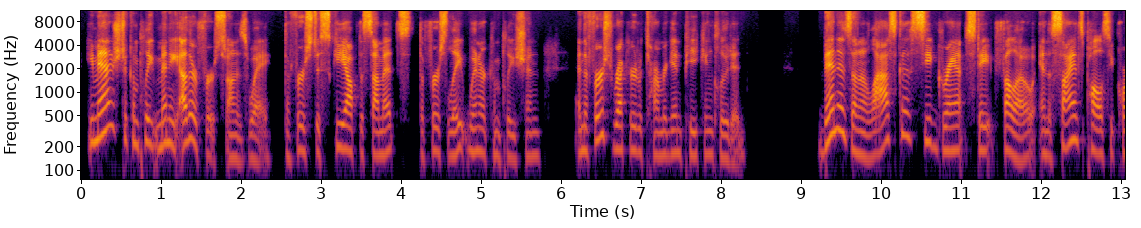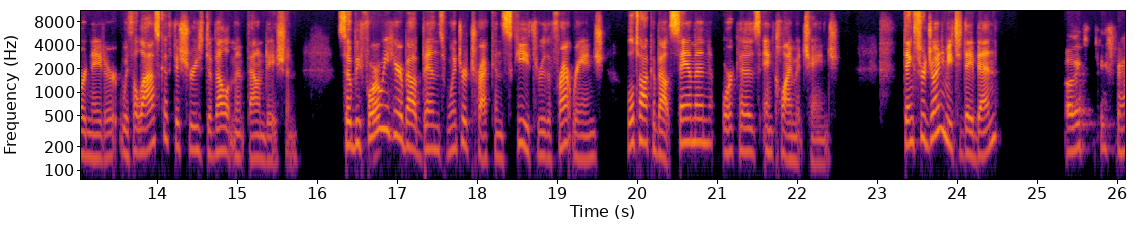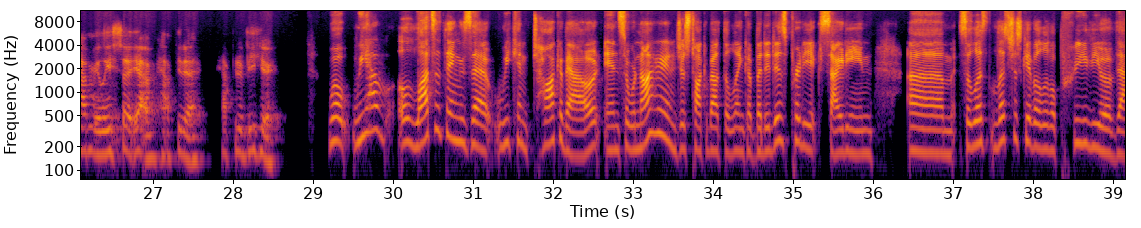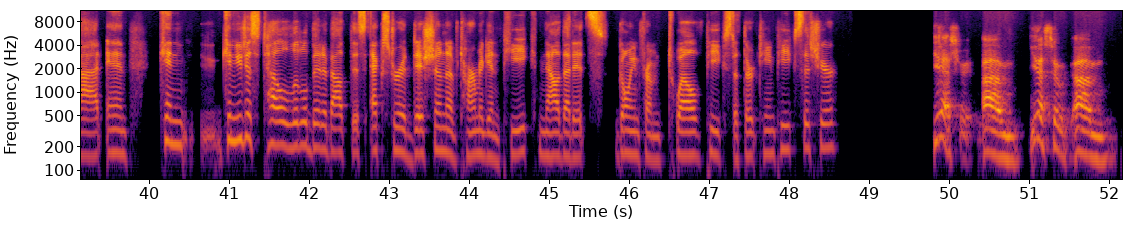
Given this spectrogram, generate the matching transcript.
He managed to complete many other firsts on his way the first to ski off the summits, the first late winter completion, and the first record with Ptarmigan Peak included. Ben is an Alaska Sea Grant State Fellow and the Science Policy Coordinator with Alaska Fisheries Development Foundation, so before we hear about Ben's winter trek and ski through the Front Range, we'll talk about salmon, orcas, and climate change. Thanks for joining me today, Ben. Oh, thanks, thanks for having me, Lisa. Yeah, I'm happy to happy to be here. Well, we have uh, lots of things that we can talk about, and so we're not going to just talk about the link up, but it is pretty exciting. Um, so let's let's just give a little preview of that. And can can you just tell a little bit about this extra edition of Ptarmigan Peak now that it's going from 12 peaks to 13 peaks this year? Yeah, sure. Um, yeah, so um,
